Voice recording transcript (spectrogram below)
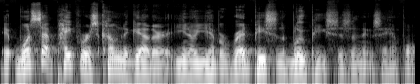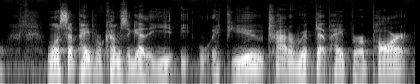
it, once that paper has come together, you know, you have a red piece and a blue piece as an example. Once that paper comes together, you, if you try to rip that paper apart,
